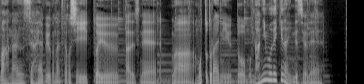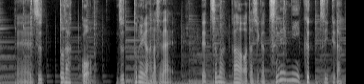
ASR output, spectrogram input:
まあなんせ早く良くなってほしいというかですねまあもっとドライに言うともう何もできないんですよね、えー、ずっと抱っこずっと目が離せないで妻か私が常にくっついて抱っ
